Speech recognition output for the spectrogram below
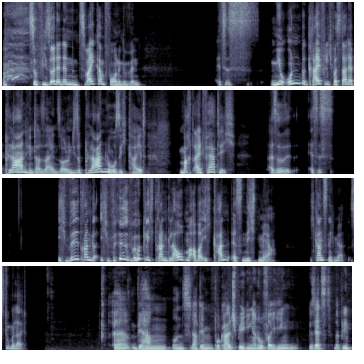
so, wie soll der denn einen Zweikampf vorne gewinnen? Es ist mir unbegreiflich, was da der Plan hinter sein soll. Und diese Planlosigkeit macht einen fertig. Also, es ist. Ich will dran, ich will wirklich dran glauben, aber ich kann es nicht mehr. Ich kann es nicht mehr. Es tut mir leid. Äh, wir haben uns nach dem Pokalspiel gegen Hannover hingesetzt, Mappy,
